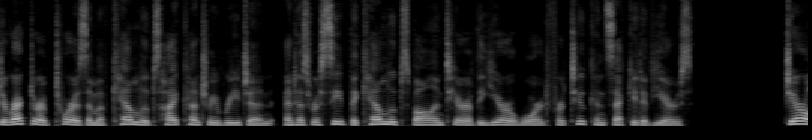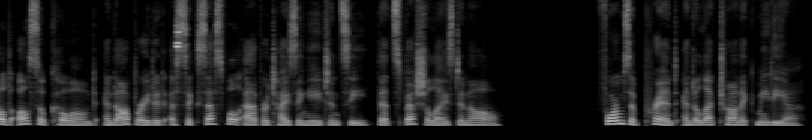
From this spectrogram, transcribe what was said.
Director of Tourism of Kamloops High Country Region, and has received the Kamloops Volunteer of the Year award for two consecutive years. Gerald also co owned and operated a successful advertising agency that specialized in all forms of print and electronic media.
